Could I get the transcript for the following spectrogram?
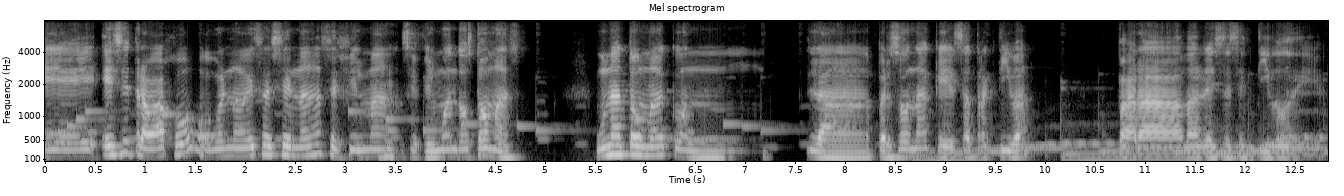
eh, ese trabajo, o bueno, esa escena se filma, se filmó en dos tomas. Una toma con la persona que es atractiva para dar ese sentido de,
